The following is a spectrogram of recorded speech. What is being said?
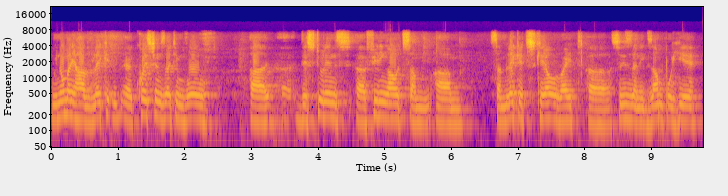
we normally have like, uh, questions that involve uh, uh the students uh, filling out some um, some Likert scale, right? Uh, so this is an example here,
